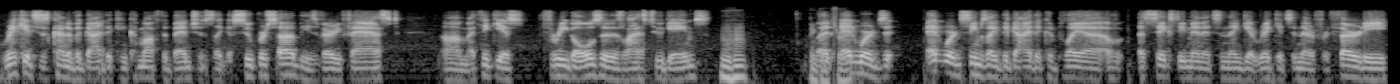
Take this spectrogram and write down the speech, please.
Ricketts is kind of a guy that can come off the bench as like a super sub. He's very fast. Um, I think he has three goals in his last two games. Mm-hmm but right. Edwards Edwards seems like the guy that could play a, a 60 minutes and then get Ricketts in there for 30.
